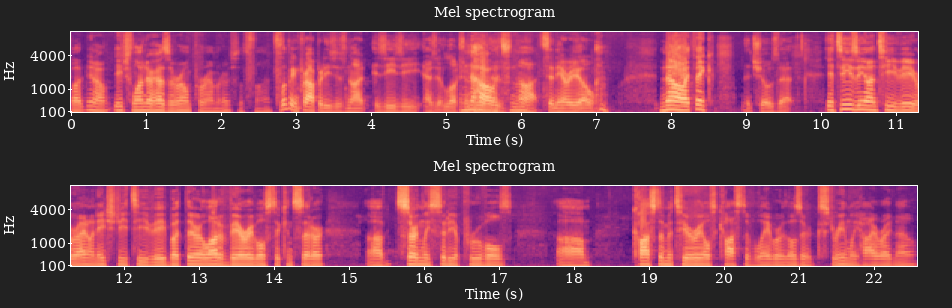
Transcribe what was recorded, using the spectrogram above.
But you know, each lender has their own parameters. It's fine. Flipping properties is not as easy as it looks. No, it's not. Scenario No, I think it shows that. it's easy on TV, right, on HGTV, but there are a lot of variables to consider. Uh, certainly, city approvals, um, cost of materials, cost of labor, those are extremely high right now.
